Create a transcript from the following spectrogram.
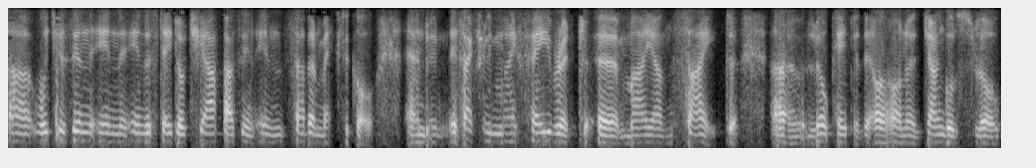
uh, which is in, in, in the state of Chiapas in, in southern Mexico. And it's actually my favorite uh, Mayan site, uh, located on a jungle slope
